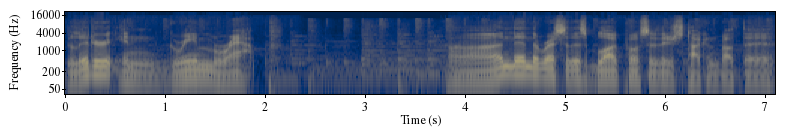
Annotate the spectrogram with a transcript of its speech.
glitter in grim wrap. Uh, and then the rest of this blog post, they're just talking about the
